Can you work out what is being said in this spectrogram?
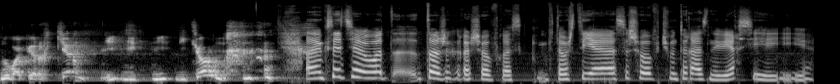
ну, во-первых, Керн, не, не, не, не Керн. А, кстати, вот э, тоже хороший вопрос, потому что я слышала почему-то разные версии, и,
